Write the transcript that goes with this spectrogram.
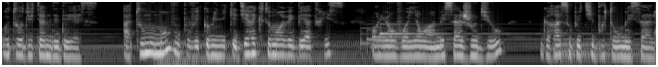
autour du thème des déesses. À tout moment, vous pouvez communiquer directement avec Béatrice en lui envoyant un message audio grâce au petit bouton message.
